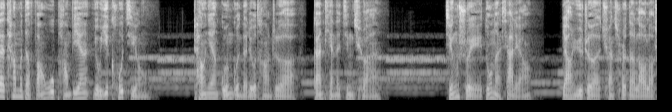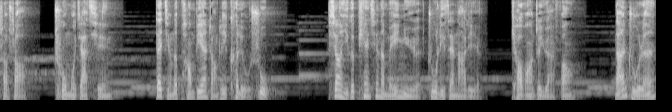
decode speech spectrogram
在他们的房屋旁边有一口井，常年滚滚地流淌着甘甜的井泉，井水冬暖夏凉，养育着全村的老老少少，畜牧家禽。在井的旁边长着一棵柳树，像一个翩跹的美女伫立在那里，眺望着远方。男主人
